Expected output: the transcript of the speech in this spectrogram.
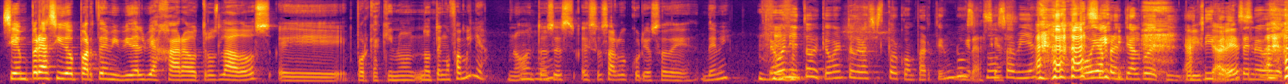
siempre ha sido parte de mi vida el viajar a otros lados eh, porque aquí no, no, tengo familia, ¿no? Entonces, eso es algo curioso de, de mí. Qué bonito, qué bonito, gracias por compartirnos. Gracias. No sabía. Hoy aprendí algo de ti, diferente nuevo de ti.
